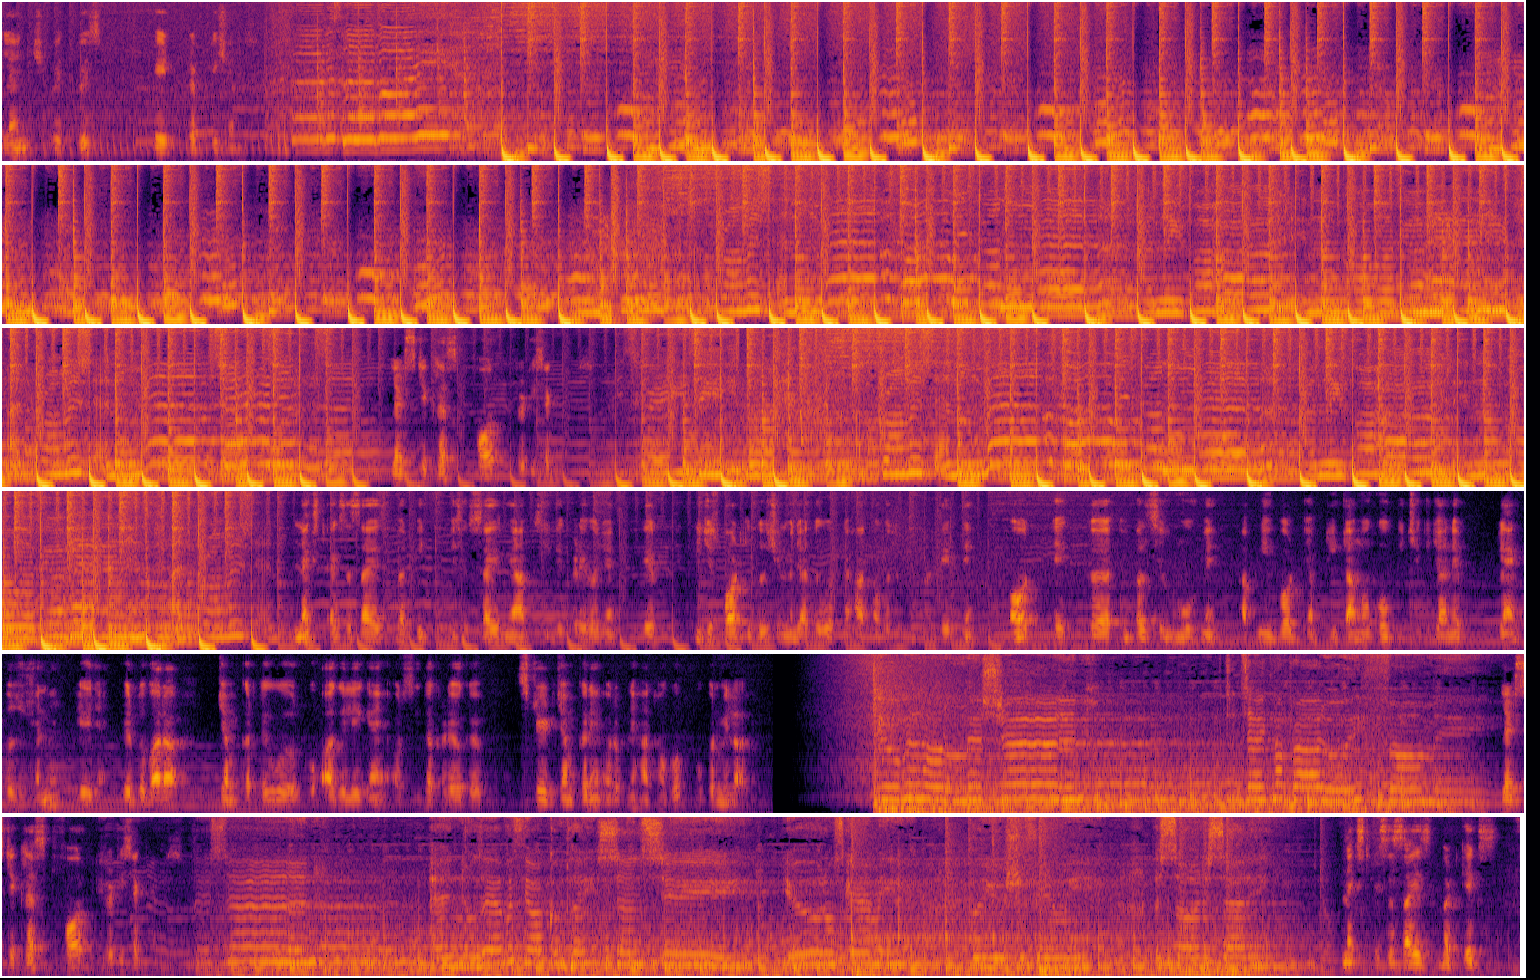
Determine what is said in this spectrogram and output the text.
lunge with twist 8 repetitions hand. I promise that. no next exercise burpee इस एक्सरसाइज में आप सीधे खड़े हो जाएँ फिर नीचे स्क्वाट की पोजीशन में जाते हुए अपने हाथों को ज़मीन पर टेक दें और एक इम्पल्सिव मूव में अपनी बॉडी अपनी टांगों को पीछे की जाने प्लैंक पोजीशन में ले जाएँ फिर दोबारा जंप करते हुए उनको आगे ले गए और सीधा खड़े होकर स्ट्रेट जंप करें और अपने हाथों को ऊपर मिला लें to take rest for 30 seconds and you live with your complacency. You don't scare me, but you should fear me. The sun is setting. Next exercise butt kicks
